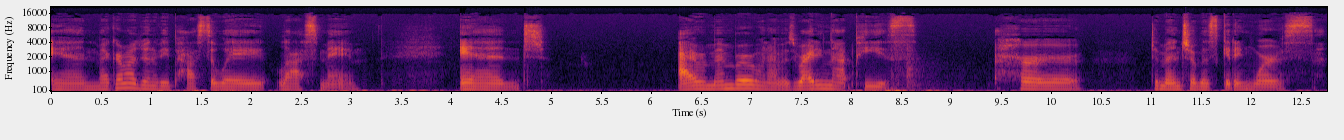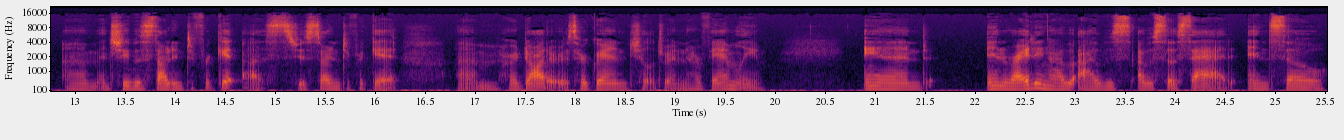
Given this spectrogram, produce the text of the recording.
And my grandma Genevieve passed away last May. And I remember when I was writing that piece, her dementia was getting worse. Um, and she was starting to forget us. She was starting to forget um, her daughters, her grandchildren, her family. And in writing, I, I was I was so sad, and so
